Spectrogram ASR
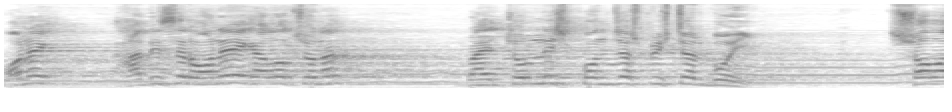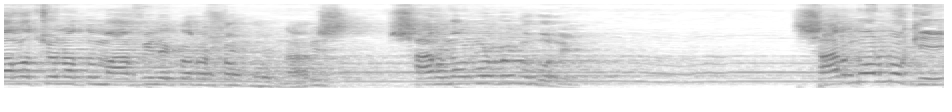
অনেক হাদিসের অনেক আলোচনা, প্রায় চল্লিশ পঞ্চাশ পৃষ্ঠার বই। সব আলোচনা তো মাহফিলে করা সম্ভব না। আমি সারমর্মটুকু বলি। সারমর্ম কি?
